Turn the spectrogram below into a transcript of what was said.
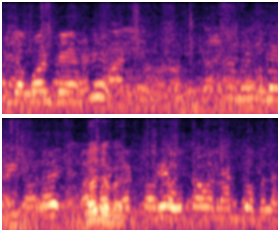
બીજા કોણ છે? જોજો ભાઈ. ઉતાવળ રાખજો પેલા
